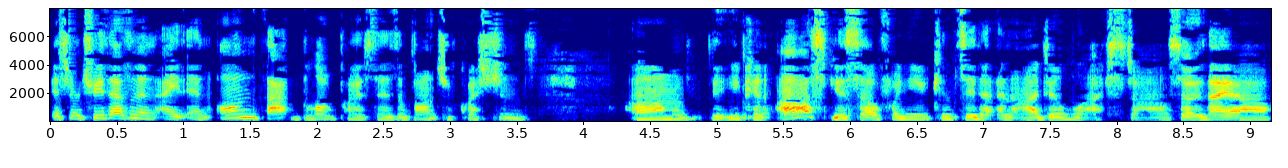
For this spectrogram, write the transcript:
It's from 2008. And on that blog post, there's a bunch of questions um, that you can ask yourself when you consider an ideal lifestyle. So they are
